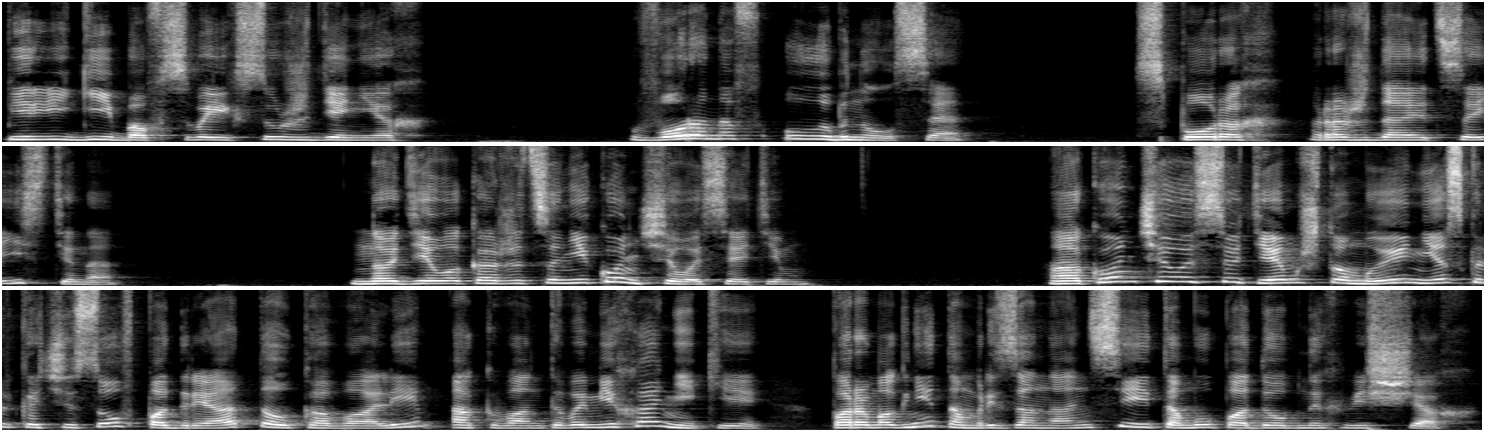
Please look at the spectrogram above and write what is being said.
перегибов в своих суждениях. Воронов улыбнулся. В спорах рождается истина. Но дело, кажется, не кончилось этим. А кончилось все тем, что мы несколько часов подряд толковали о квантовой механике – парамагнитном резонансе и тому подобных вещах.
